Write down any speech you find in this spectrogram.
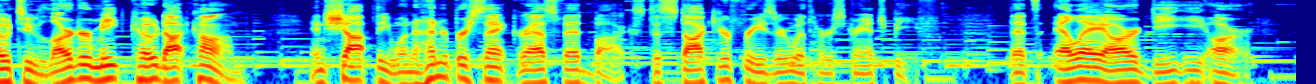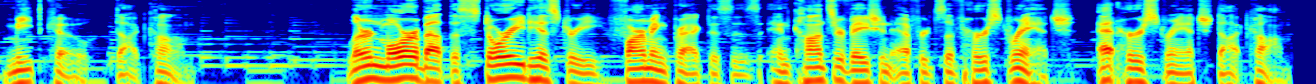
Go to lardermeatco.com and shop the 100% grass fed box to stock your freezer with Hearst Ranch beef. That's L A R D E R, meatco.com. Learn more about the storied history, farming practices, and conservation efforts of Hearst Ranch at HearstRanch.com.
